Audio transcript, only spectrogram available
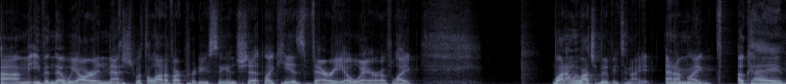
um, even though we are enmeshed with a lot of our producing and shit, like he is very aware of like, why don't we watch a movie tonight? And I'm like, mm-hmm. okay,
